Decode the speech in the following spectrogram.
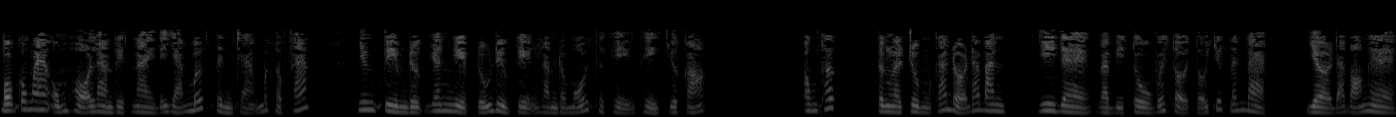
Bộ Công an ủng hộ làm việc này để giảm bớt tình trạng bất hợp pháp, nhưng tìm được doanh nghiệp đủ điều kiện làm đầu mối thực hiện thì chưa có. Ông Thất, từng là trùm cá độ đá banh, ghi đề và bị tù với tội tổ chức đánh bạc, giờ đã bỏ nghề,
